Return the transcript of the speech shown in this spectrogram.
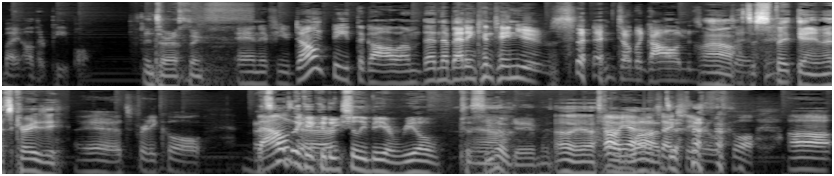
by other people. Interesting. And if you don't beat the golem, then the betting continues until the golem is Wow, beaten. it's a spit game. That's crazy. Yeah, it's pretty cool. That sounds like it could actually be a real casino Yeah. game. Oh yeah. Oh yeah, Wow, it's actually really cool. Uh,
